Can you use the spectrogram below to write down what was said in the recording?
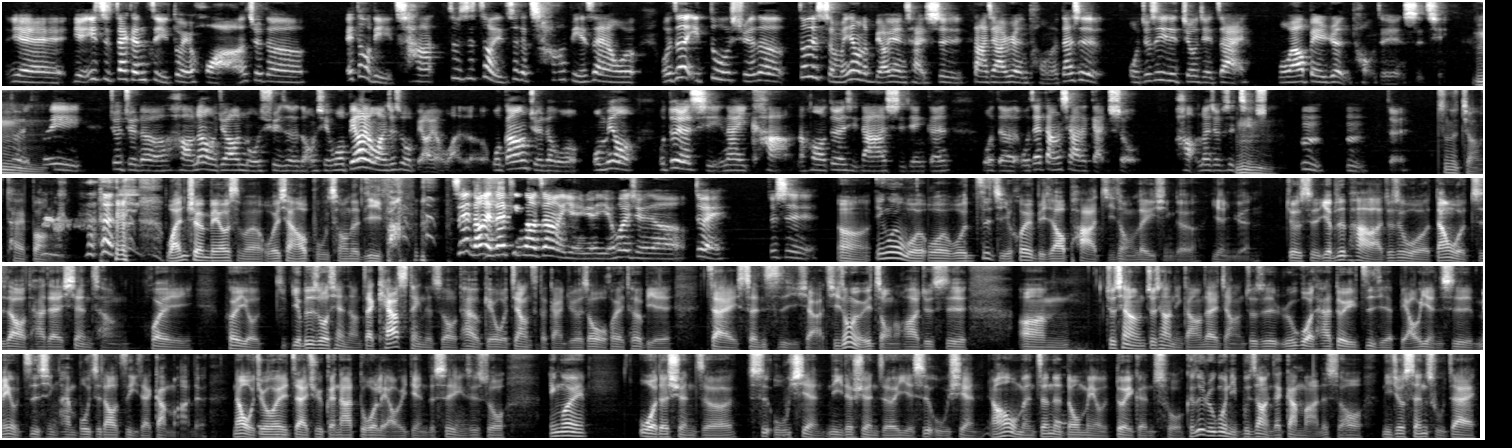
也也一直在跟自己对话，觉得哎，到底差就是到底这个差别在哪？我我这一度学的都是什么样的表演才是大家认同的？但是我就是一直纠结在我要被认同这件事情。嗯，对，所以。就觉得好，那我就要挪去这个东西。我表演完就是我表演完了。我刚刚觉得我我没有我对得起那一卡，然后对得起大家的时间跟我的我在当下的感受。好，那就是结束。嗯嗯，嗯，对，真的讲的太棒了，完全没有什么我想要补充的地方。所以导演在听到这样的演员也会觉得，对，就是嗯，因为我我我自己会比较怕几种类型的演员，就是也不是怕啦，就是我当我知道他在现场。会会有，也不是说现场在 casting 的时候，他有给我这样子的感觉的时候，我会特别再深思一下。其中有一种的话，就是，嗯，就像就像你刚刚在讲，就是如果他对于自己的表演是没有自信和不知道自己在干嘛的，那我就会再去跟他多聊一点的事情，是说，因为我的选择是无限，你的选择也是无限，然后我们真的都没有对跟错。可是如果你不知道你在干嘛的时候，你就身处在。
